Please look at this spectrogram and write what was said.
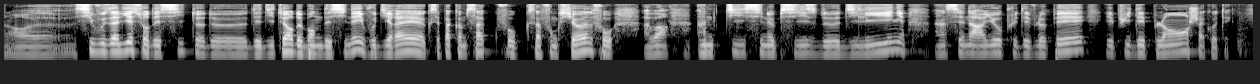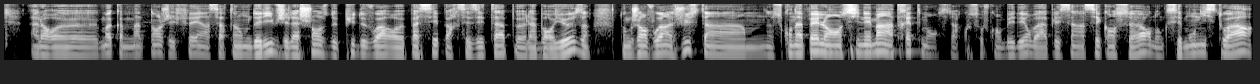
Alors, euh, si vous alliez sur des sites de- d'éditeurs de, bande dessinée, ils vous diraient que c'est pas comme ça qu'il faut que ça fonctionne. Il faut avoir un petit synopsis de 10 lignes, un scénario plus développé et puis des planches à côté. Alors, euh, moi, comme maintenant j'ai fait un certain nombre de livres, j'ai la chance de ne plus devoir euh, passer par ces étapes laborieuses. Donc, j'envoie juste ce qu'on appelle en cinéma un traitement. C'est-à-dire que, sauf qu'en BD, on va appeler ça un séquenceur. Donc, c'est mon histoire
